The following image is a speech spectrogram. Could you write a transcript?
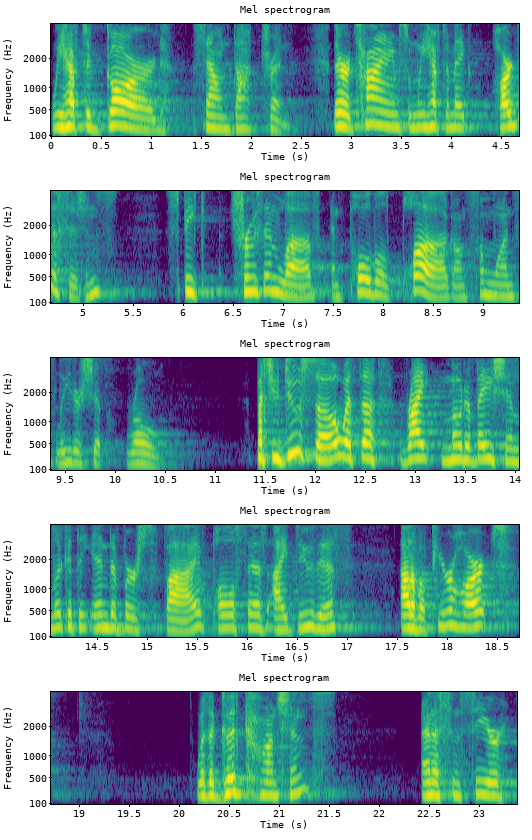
We have to guard sound doctrine. There are times when we have to make hard decisions, speak truth in love, and pull the plug on someone's leadership role. But you do so with the right motivation. Look at the end of verse 5. Paul says, I do this out of a pure heart, with a good conscience, and a sincere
